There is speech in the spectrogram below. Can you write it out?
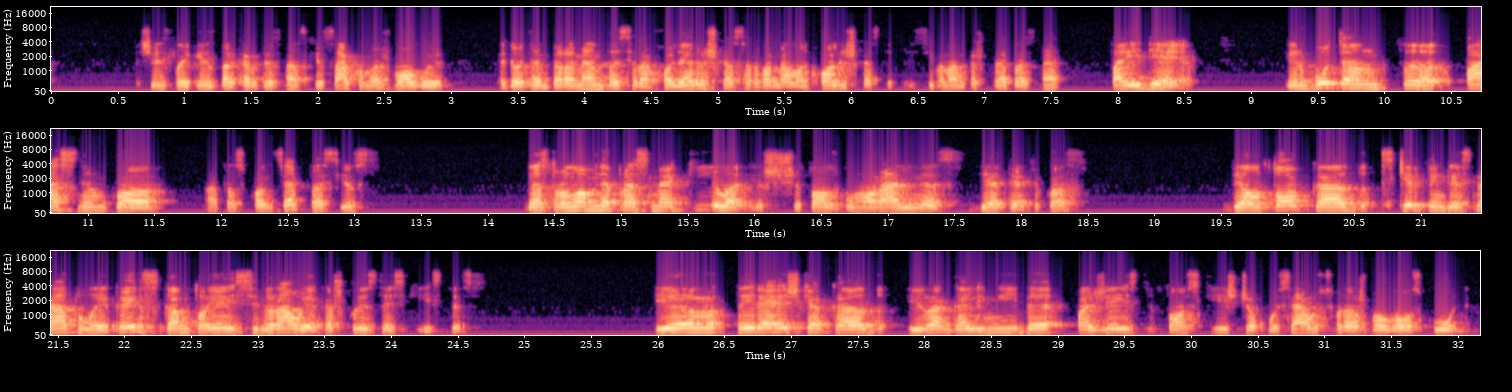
šiais laikais dar kartais mes, kai sakome žmogui, kad jo temperamentas yra choleriškas arba melancholiškas, tai prisimenam kažkuria prasme tą idėją. Ir būtent e, pasninko na, tas konceptas, jis gastronominė prasme kyla iš šitos humoralinės dietetikos, dėl to, kad skirtingais metų laikais gamtoje įsivyrauja kažkuris tai skystis Ir tai reiškia, kad yra galimybė pažeisti to skyščio pusiausvyrą žmogaus kūne.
